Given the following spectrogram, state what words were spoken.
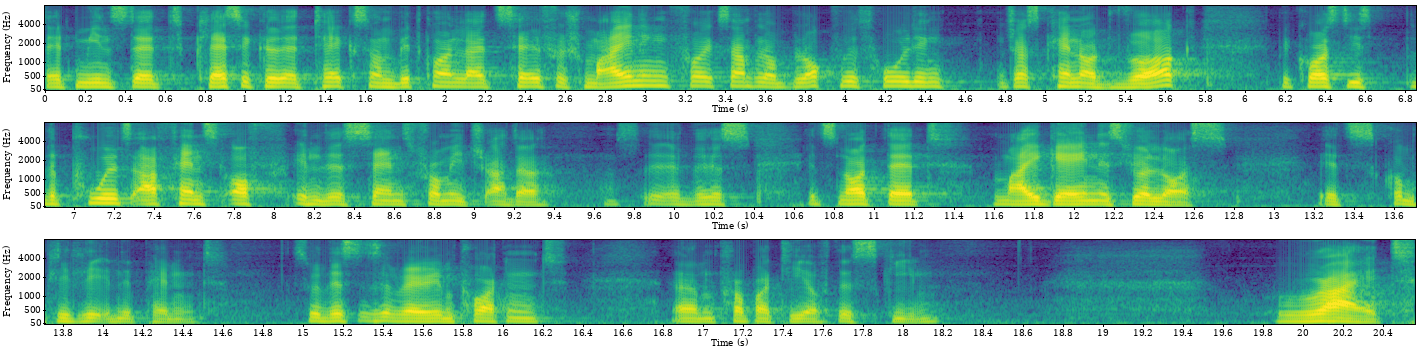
that means that classical attacks on Bitcoin like selfish mining, for example, or block withholding just cannot work because these, the pools are fenced off in this sense from each other. This, it's not that my gain is your loss. It's completely independent. So this is a very important um, property of this scheme. Right.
